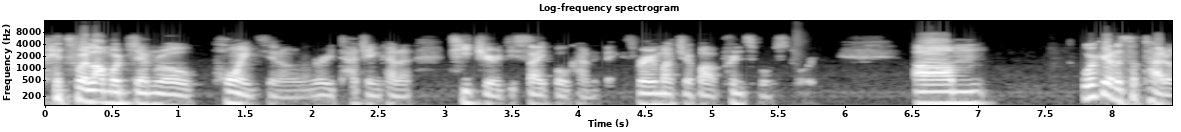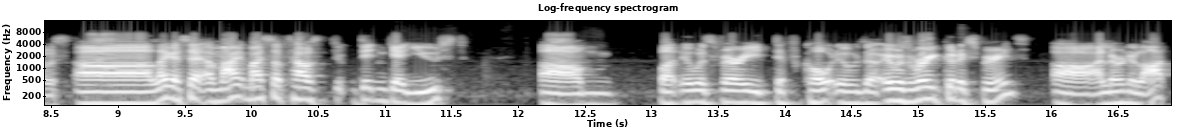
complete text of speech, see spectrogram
hits for a lot more general points. You know, very touching kind of teacher disciple kind of thing. It's very much about principal story. Um, working on the subtitles. Uh, like I said, uh, my my subtitles didn't get used. Um, but it was very difficult. It was a, it was a very good experience. Uh, I learned a lot.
